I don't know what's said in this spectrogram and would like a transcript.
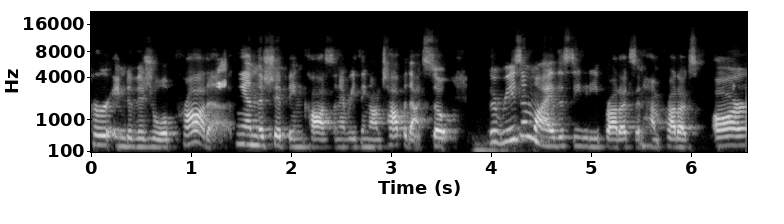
per individual product and the shipping costs and everything on top of that. So the reason why the CBD products and hemp products are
